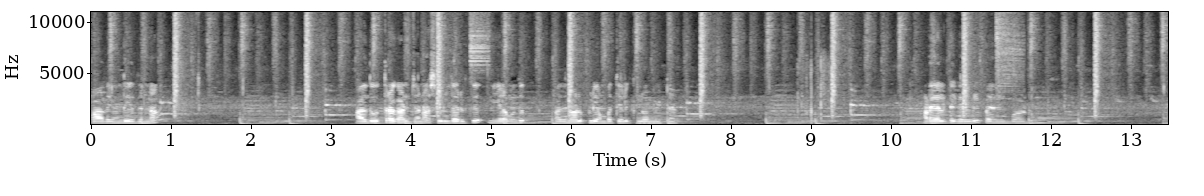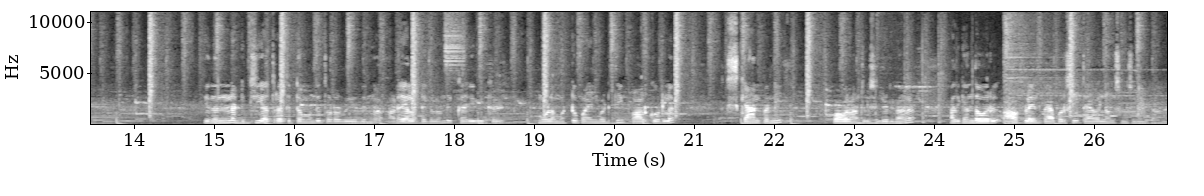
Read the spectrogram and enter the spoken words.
பாதை வந்து எதுன்னா அது உத்தரகாண்ட் ஜனா தான் இருக்குது நீளம் வந்து பதினாலு புள்ளி ஐம்பத்தேழு கிலோமீட்டர். அடையாள அட்டை கருவிகள் பயன்பாடு. இது டிஜி யாத்ரா திட்டம் வந்து தொடர்பு? எதுன்னா அடையாள அட்டைகள் வந்து கருவிகள் மூலம் மட்டும் பயன்படுத்தி பார்க்கூரில் ஸ்கேன் பண்ணி போகலாம்னு சொல்லி சொல்லியிருக்காங்க. அதுக்கு எந்த ஒரு ஆஃப்லைன் பேப்பர்ஸும் தேவையில்லைன்னு சொல்லி சொல்லியிருக்காங்க.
